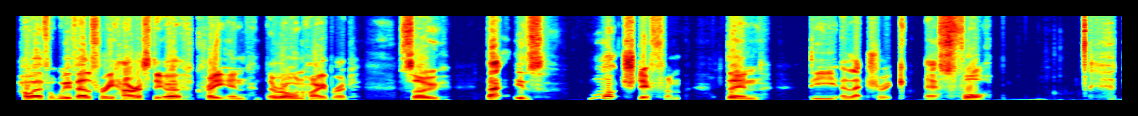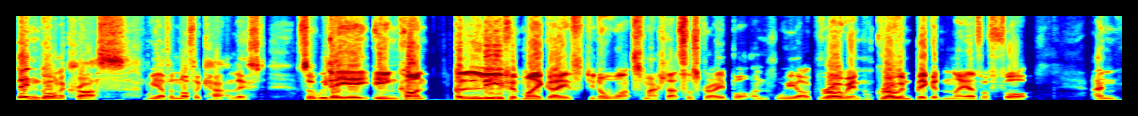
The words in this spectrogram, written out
However, with L3 Harris, they are creating their own hybrid. So that is much different than the electric S4. Then going across, we have another catalyst. So we day 18 can't believe it, my guys. Do you know what? Smash that subscribe button. We are growing, growing bigger than I ever thought. And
